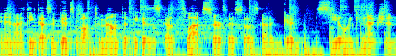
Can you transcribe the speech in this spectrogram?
and I think that's a good spot to mount it because it's got a flat surface so it's got a good seal and connection.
